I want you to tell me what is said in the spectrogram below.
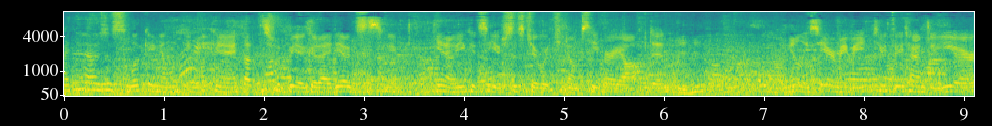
I think I was just looking and looking and looking. And I thought this would be a good idea because you, you know you could see your sister, which you don't see very often. Um, you only see her maybe two, three times a year.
